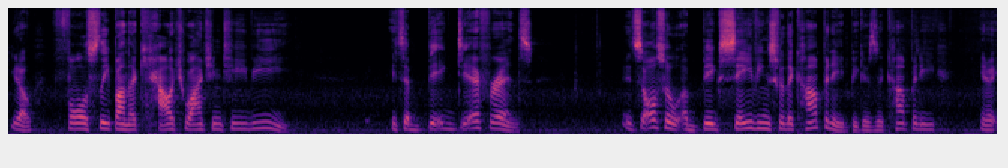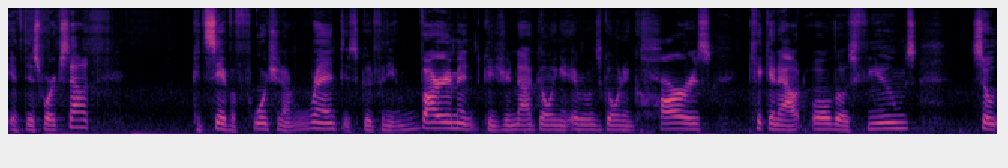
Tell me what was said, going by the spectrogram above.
you know, fall asleep on the couch watching TV. It's a big difference. It's also a big savings for the company because the company, you know, if this works out, could save a fortune on rent. It's good for the environment because you're not going, everyone's going in cars, kicking out all those fumes. So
